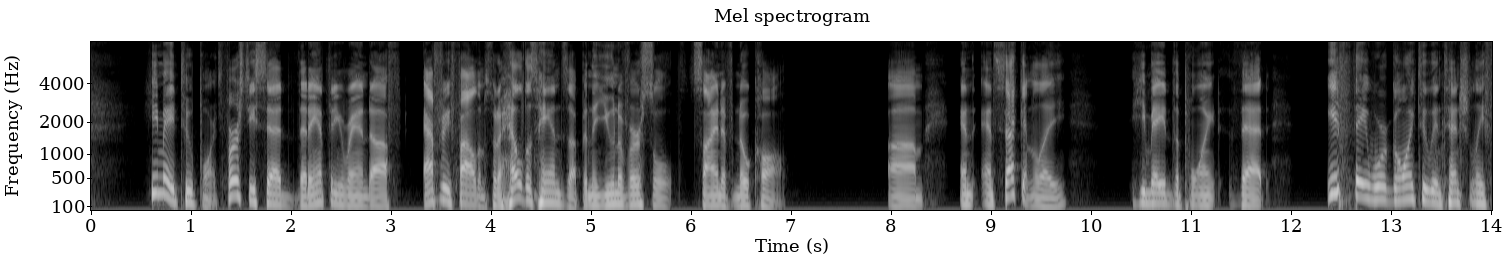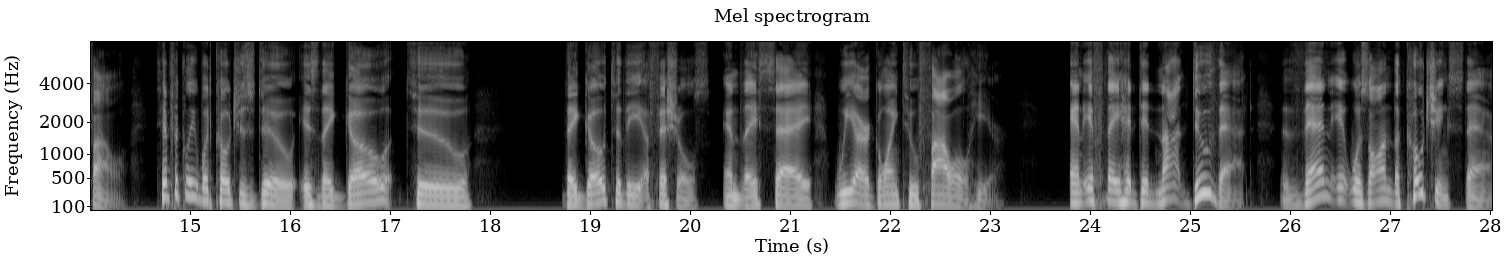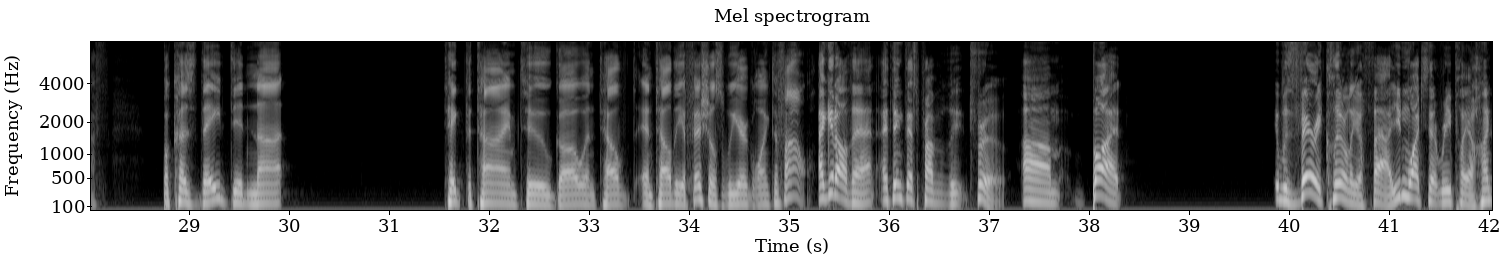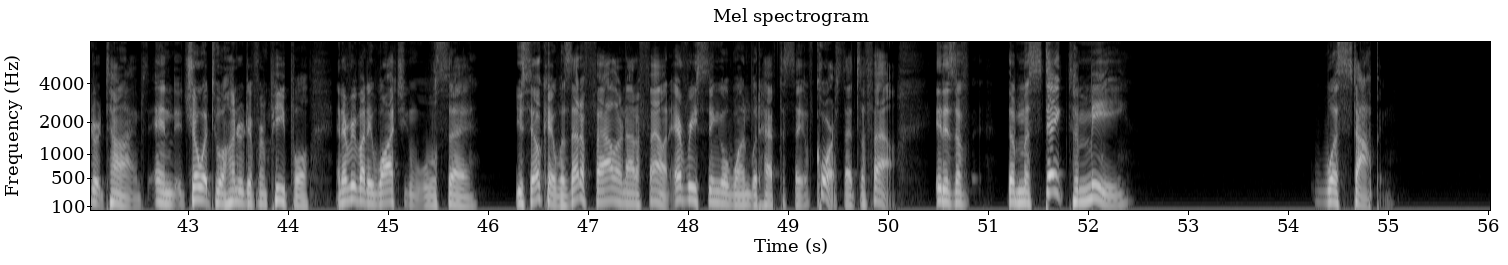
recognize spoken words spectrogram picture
He made two points. First, he said that Anthony Randolph, after he fouled him, sort of held his hands up in the universal sign of no call. Um, and and secondly, he made the point that if they were going to intentionally foul, typically what coaches do is they go to they go to the officials and they say, we are going to foul here. And if they had did not do that, then it was on the coaching staff because they did not take the time to go and tell and tell the officials we are going to foul. I get all that. I think that's probably true. Um, but it was very clearly a foul. You can watch that replay a hundred times and show it to a hundred different people, and everybody watching will say, you say, okay, was that a foul or not a foul? And every single one would have to say, of course, that's a foul. It is a the mistake to me was stopping.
